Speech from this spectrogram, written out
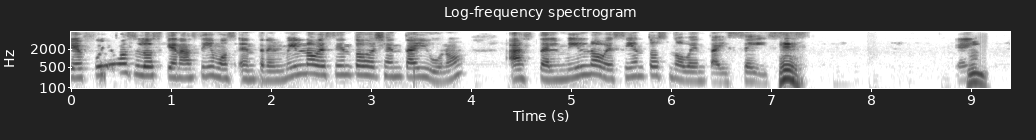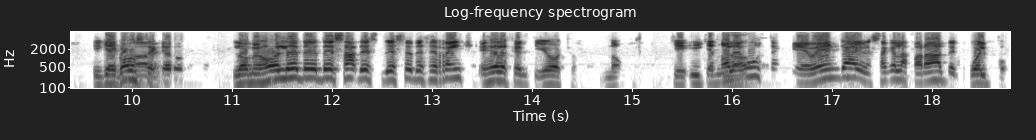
Que fuimos los que nacimos entre el 1981 hasta el 1996. Mm. ¿Ok? Mm. Y que conste que lo, mejor de, de, de esa, de, de ese, de ese range es el 88. No. Que- y que no, le No. guste, que venga y me saquen las paradas del cuerpo.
